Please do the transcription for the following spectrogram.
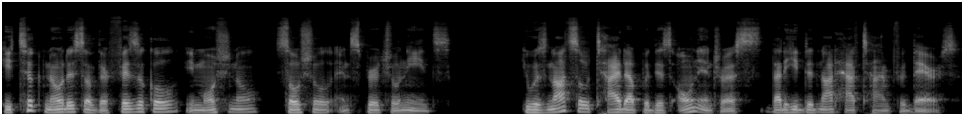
He took notice of their physical, emotional, social, and spiritual needs. He was not so tied up with his own interests that he did not have time for theirs.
